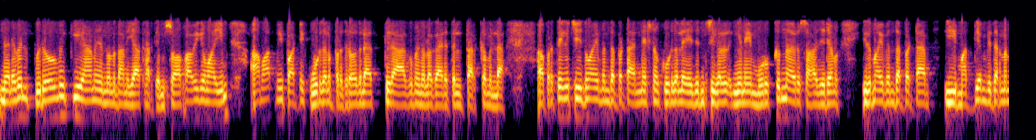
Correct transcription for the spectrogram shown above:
നിലവിൽ പുരോഗമിക്കുകയാണ് എന്നുള്ളതാണ് യാഥാർത്ഥ്യം. സ്വാഭാവികമായും ആം ആദ്മി പാർട്ടി കൂടുതൽ പ്രതിരോധത്തിലാകുമെന്നുള്ള കാര്യത്തിൽ തർക്കമില്ല. പ്രത്യേകിച്ച് ഇതുമായി ബന്ധപ്പെട്ട അന്വേഷണം കൂടുതൽ ഏജൻസികൾ ഇങ്ങനെ മുറുക്കുന്ന ഒരു സാഹചര്യം ഇതുമായി ബന്ധപ്പെട്ട ഈ മദ്യം വിതരണം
